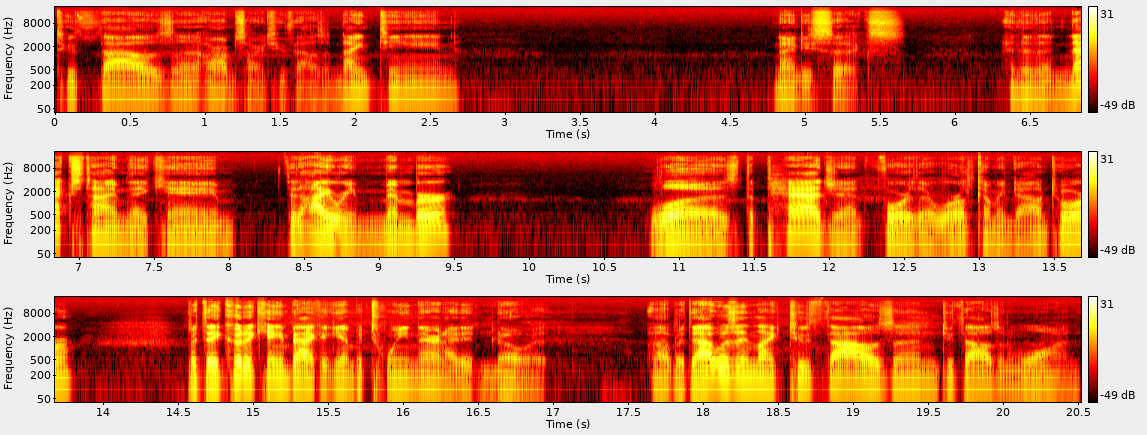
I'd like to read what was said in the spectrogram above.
2000 or I'm sorry, 2000 1996. And then the next time they came that I remember was the pageant for their World Coming Down tour. But they could have came back again between there and I didn't know it. Uh, but that was in like 2000, 2001.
